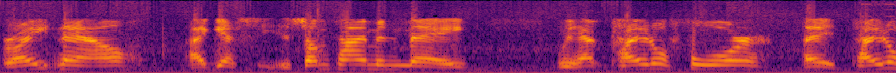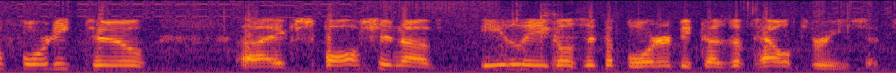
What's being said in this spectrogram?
right now, I guess sometime in May, we have Title Four, uh, Title 42 uh, expulsion of illegals at the border because of health reasons.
